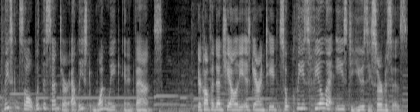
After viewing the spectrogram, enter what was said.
please consult with the center at least one week in advance. Your confidentiality is guaranteed, so please feel at ease to use these services.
